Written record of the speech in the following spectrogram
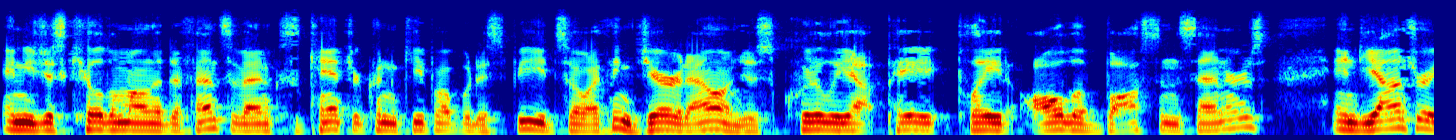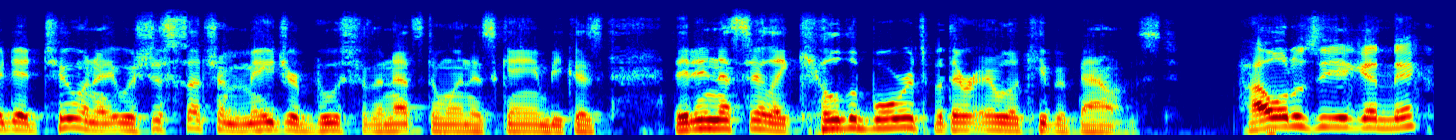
and he just killed him on the defensive end because Cantor couldn't keep up with his speed. So I think Jarrett Allen just clearly outplayed all of Boston centers, and DeAndre did too. And it was just such a major boost for the Nets to win this game because they didn't necessarily kill the boards, but they were able to keep it balanced. How old is he again, Nick?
